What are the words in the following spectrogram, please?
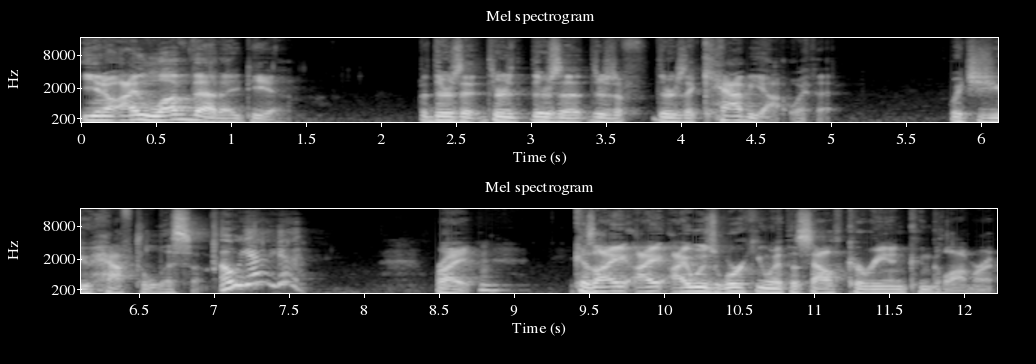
you know, I love that idea. But there's a there's there's a there's a there's a caveat with it which is you have to listen. Oh yeah, yeah. Right. Because I, I, I was working with a South Korean conglomerate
